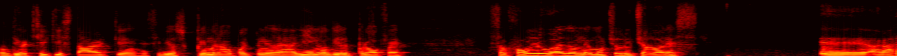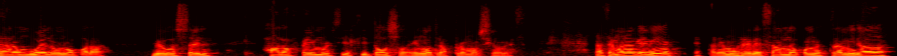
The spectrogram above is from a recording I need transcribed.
Nos dio a Chiqui Star, que recibió sus primeras oportunidades allí. Nos dio el profe fue un lugar donde muchos luchadores eh, agarraron vuelo, ¿no? Para luego ser Hall of Famers y exitosos en otras promociones. La semana que viene estaremos regresando con nuestra mirada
